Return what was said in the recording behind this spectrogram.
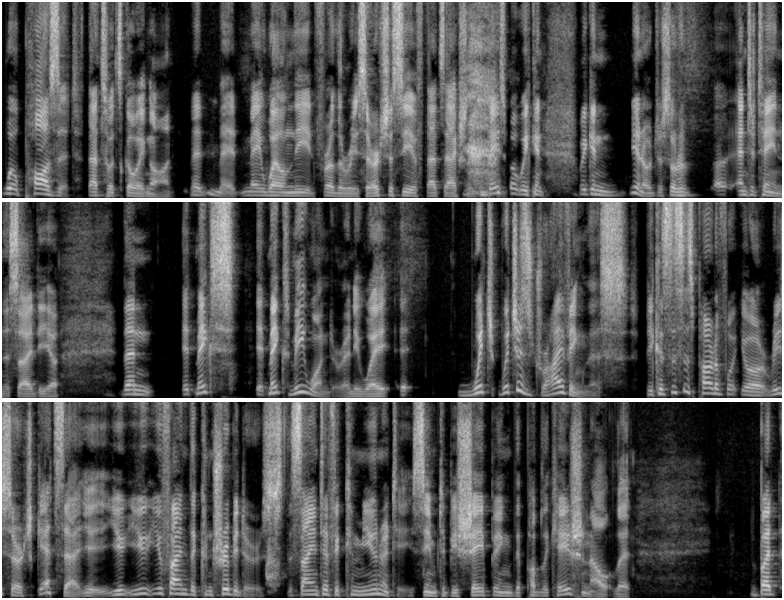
we'll pause it. that's what's going on. It, it, may well need further research to see if that's actually the case, but we can we can you know just sort of uh, entertain this idea. Then it makes it makes me wonder anyway. It, which which is driving this? Because this is part of what your research gets at. You you you find the contributors, the scientific community, seem to be shaping the publication outlet. But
